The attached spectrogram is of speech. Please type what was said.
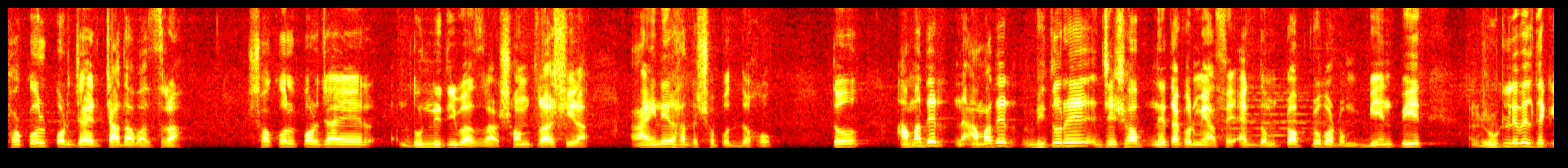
সকল পর্যায়ের চাঁদাবাজরা, সকল পর্যায়ের দুর্নীতিবাজরা, সন্ত্রাসীরা আইনের হাতে সোপদ্য হোক। তো আমাদের আমাদের ভিতরে যেসব নেতাকর্মী আছে, একদম টপ টু বটম বিএনপির রুট লেভেল থেকে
